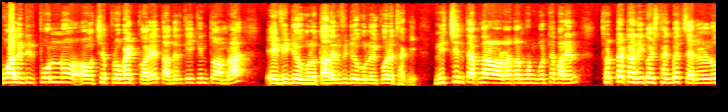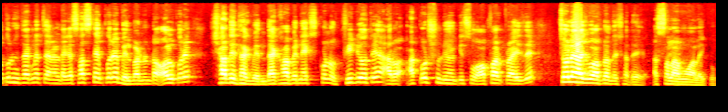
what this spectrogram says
কোয়ালিটির পণ্য হচ্ছে প্রোভাইড করে তাদেরকেই কিন্তু আমরা এই ভিডিওগুলো তাদের ভিডিওগুলোই করে থাকি। নিশ্চিন্তে আপনারা অর্ডার কনফার্ম করতে পারেন। ছোট্ট একটা রিকোয়েস্ট থাকবে চ্যানেল নতুন হয়ে থাকলে চ্যানেলটাকে সাবস্ক্রাইব করে বেল বাটনটা অল করে সাথে থাকবেন। দেখা হবে নেক্সট কোনো ভিডিওতে আরও আকর্ষণীয় কিছু অফার প্রাইজে চলে আসব আপনাদের সাথে। আসসালামু আলাইকুম।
